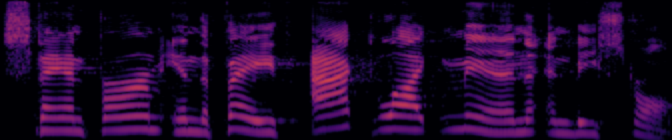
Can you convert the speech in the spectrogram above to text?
stand firm in the faith, act like men, and be strong.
